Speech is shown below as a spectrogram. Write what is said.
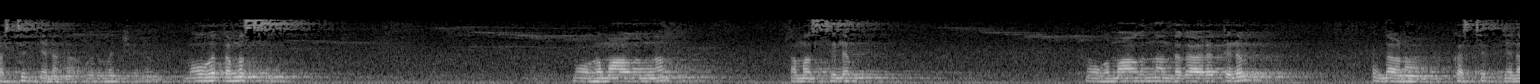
കശ്ചിത് ജനഹ ഒരു മനുഷ്യനും മോഹതമസ് മോഹമാകുന്ന തമസ്സിലും മോഹമാകുന്ന അന്ധകാരത്തിലും എന്താണ്? കശ്ചിത് ജന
